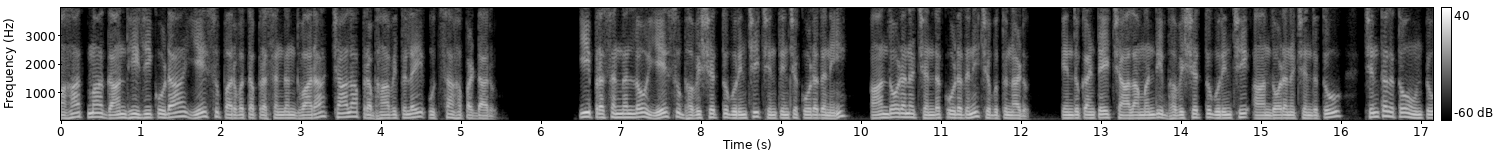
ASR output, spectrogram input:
మహాత్మా గాంధీజీ కూడా యేసు పర్వత ప్రసంగం ద్వారా చాలా ప్రభావితులై ఉత్సాహపడ్డారు. ఈ ప్రసంగంలో యేసు భవిష్యత్తు గురించి చింతించకూడదని ఆందోళన చెందకూడదని చెబుతున్నాడు. ఎందుకంటే చాలామంది భవిష్యత్తు గురించి ఆందోళన చెందుతూ చింతలతో ఉంటూ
